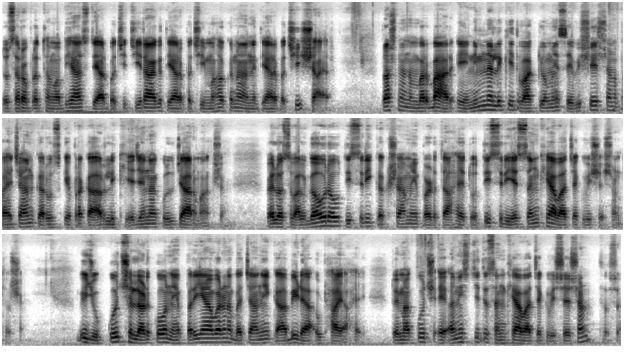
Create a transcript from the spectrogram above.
तो सर्वप्रथम अभ्यास, त्यार पी चिराग, त्यार महकना त्यार पी शायर। प्रश्न नंबर बार ए निम्नलिखित वाक्यों में से विशेषण पहचान कर उसके प्रकार लिखिए जेना कुल चार मार्क्स है पहलो सवाल गौरव तीसरी कक्षा में पढ़ता है तो तीसरी એ સંખ્યાવાચક વિશેષણ થશે બીજું कुछ लड़कों ने पर्यावरण बचाने का बीड़ा उठाया है તો એમાં कुछ એ અનિશ્ચિત સંખ્યાવાચક વિશેષણ થશે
